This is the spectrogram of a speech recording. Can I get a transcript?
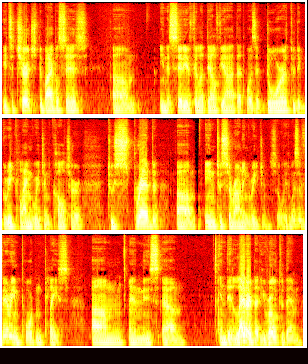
It's a church, the Bible says, um, in the city of Philadelphia that was a door to the Greek language and culture to spread um, into surrounding regions. So it was a very important place. Um, and this, um, in the letter that he wrote to them,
